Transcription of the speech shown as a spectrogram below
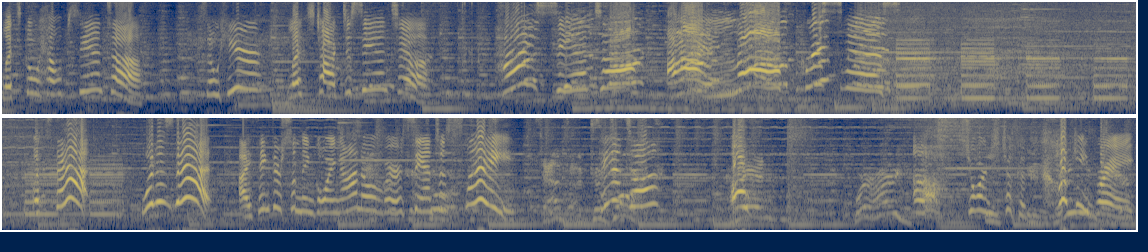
Let's go help Santa. So here, let's talk to Santa. Hi, Santa! I love Christmas! What's that? What is that? I think there's something going on over Santa's sleigh. Santa, Santa? Come Oh. in. Where are you? Oh, George took a cookie break.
